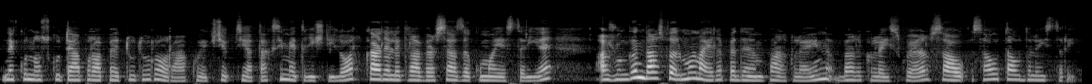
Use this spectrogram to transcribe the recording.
necunoscute aproape tuturora, cu excepția taximetriștilor, care le traversează cu maestrie, ajungând astfel mult mai repede în Park Lane, Berkeley Square sau South Audley Street.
